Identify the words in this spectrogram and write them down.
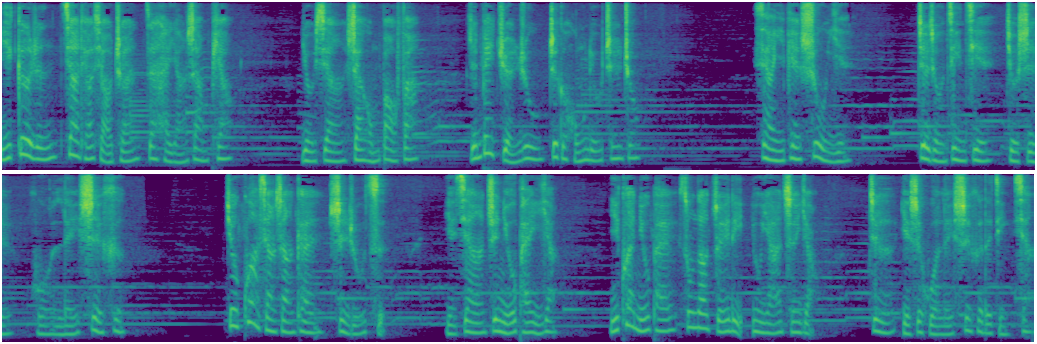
一个人驾条小船在海洋上飘，又像山洪爆发，人被卷入这个洪流之中，像一片树叶。这种境界就是火雷噬鹤。就卦象上看是如此，也像吃牛排一样，一块牛排送到嘴里用牙齿咬，这也是火雷噬壑的景象。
